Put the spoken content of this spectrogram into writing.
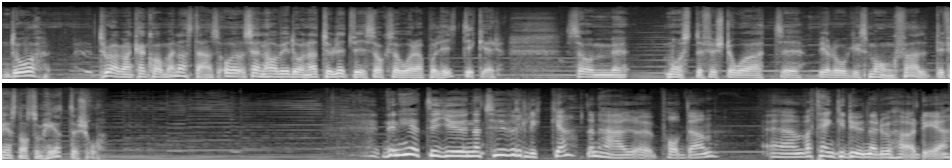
då tror jag man kan komma någonstans. Och sen har vi då naturligtvis också våra politiker som måste förstå att eh, biologisk mångfald, det finns något som heter så. Den heter ju Naturlycka, den här eh, podden. Eh, vad tänker du när du hör det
